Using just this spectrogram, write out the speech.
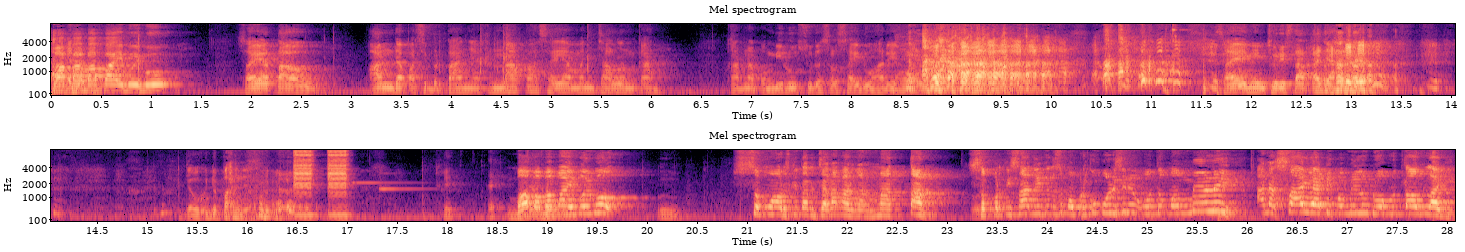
Bapak-bapak, ibu-ibu, saya tahu Anda pasti bertanya kenapa saya mencalonkan. Karena pemilu sudah selesai dua hari yang lalu. saya ingin curi start aja. Jauh ke depan ya. Bapak-bapak, ibu-ibu, semua harus kita rencanakan dengan matang. Seperti saat ini kita semua berkumpul di sini untuk memilih anak saya di pemilu 20 tahun lagi.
